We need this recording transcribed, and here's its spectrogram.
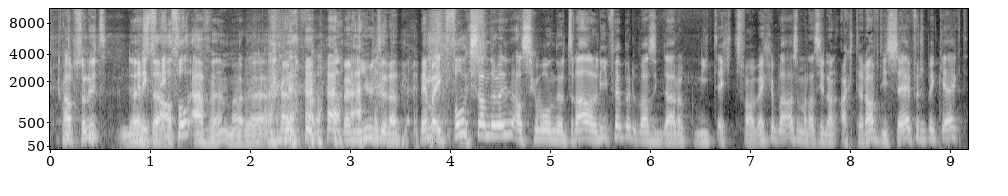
Absoluut. Dus ik, ik volg... af, hè, maar... Uh... Bij mute dat. Nee, maar ik volg Sander in. Als gewoon neutrale liefhebber was ik daar ook niet echt van weggeblazen. Maar als je dan achteraf die cijfers bekijkt,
